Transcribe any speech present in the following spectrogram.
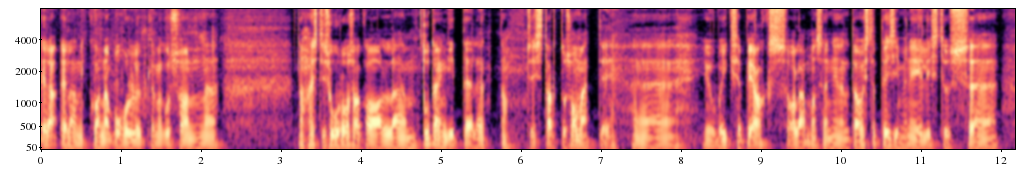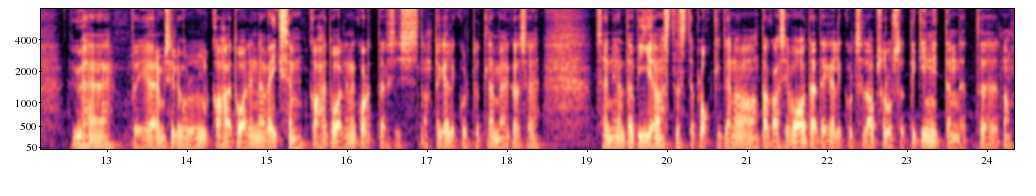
ela, elanikkonna puhul ütleme, kus on noh, hästi suur osakaal tudengitel, et noh, siis Tartus ometi eh, ju võiks ja peaks olema see nii-öelda ostjate esimene eelistus eh, ühe või äärmisel juhul kahetoaline, väiksem kahetoaline korter, siis noh, tegelikult ütleme ka see see nii-öelda viieaastaste plokkidena tagasivaade tegelikult seda absoluutselt ei kinnitanud, et noh,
